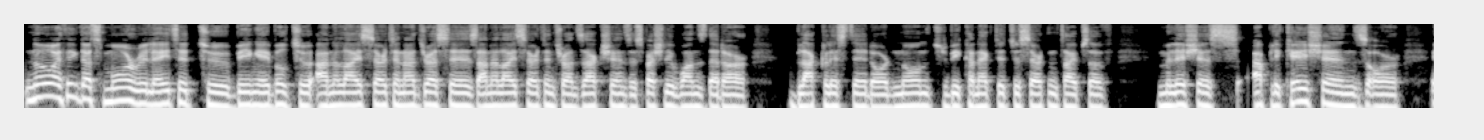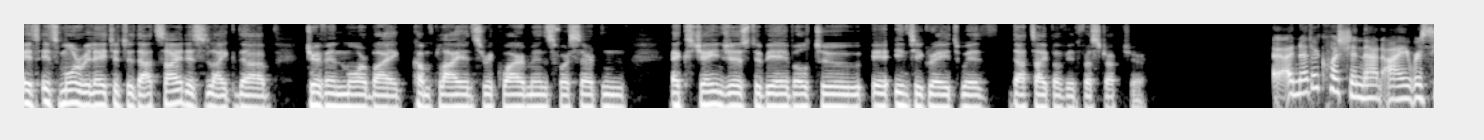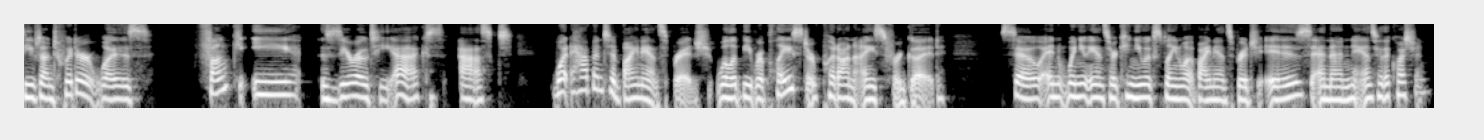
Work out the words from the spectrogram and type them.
No, I think that's more related to being able to analyze certain addresses, analyze certain transactions, especially ones that are blacklisted or known to be connected to certain types of malicious applications or it's it's more related to that side. It's like the driven more by compliance requirements for certain exchanges to be able to I- integrate with that type of infrastructure. Another question that i received on twitter was Funk E0TX asked, What happened to Binance Bridge? Will it be replaced or put on ice for good? So, and when you answer, can you explain what Binance Bridge is and then answer the question?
